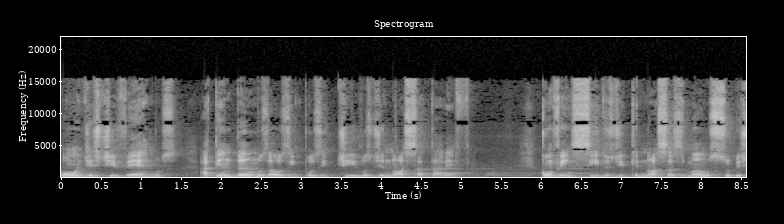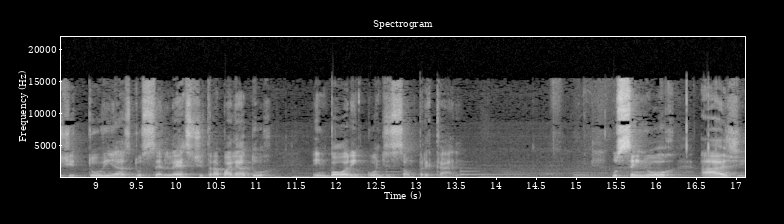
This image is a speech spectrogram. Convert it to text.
Onde estivermos, atendamos aos impositivos de nossa tarefa convencidos de que nossas mãos substituem as do celeste trabalhador, embora em condição precária. O Senhor age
